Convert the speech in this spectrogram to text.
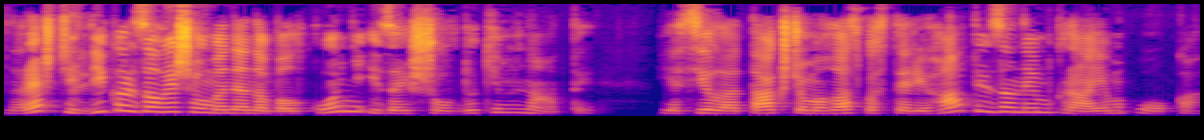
Нарешті лікар залишив мене на балконі і зайшов до кімнати. Я сіла так, що могла спостерігати за ним краєм ока.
